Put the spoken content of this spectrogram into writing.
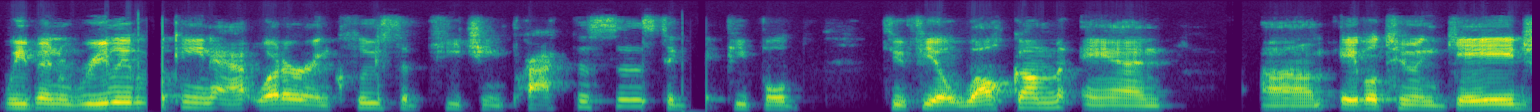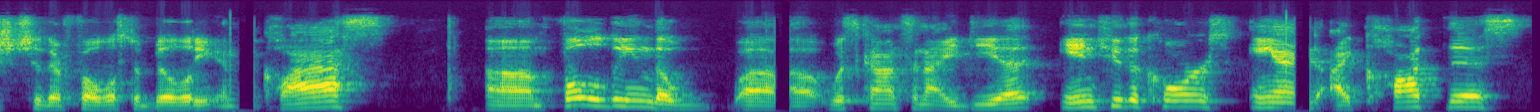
we've been really looking at what are inclusive teaching practices to get people to feel welcome and um, able to engage to their fullest ability in the class. Um, folding the uh, Wisconsin idea into the course, and I caught this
